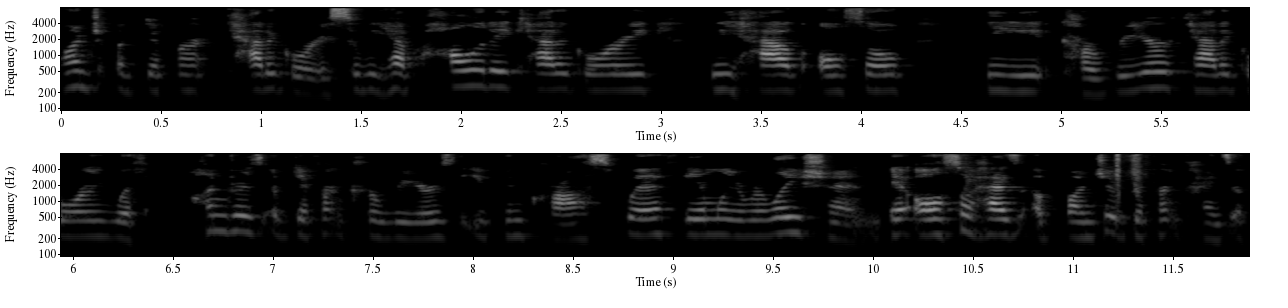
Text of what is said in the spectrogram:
bunch of different categories. So we have holiday category, we have also the career category with hundreds of different careers that you can cross with family relation. It also has a bunch of different kinds of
